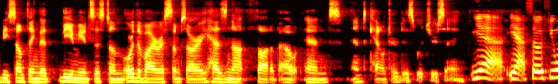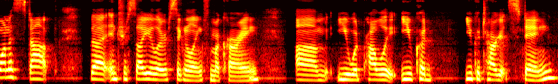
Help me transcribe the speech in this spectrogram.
be something that the immune system or the virus, I'm sorry, has not thought about and and countered, is what you're saying. Yeah, yeah. So if you want to stop the intracellular signaling from occurring, um, you would probably you could you could target Sting,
